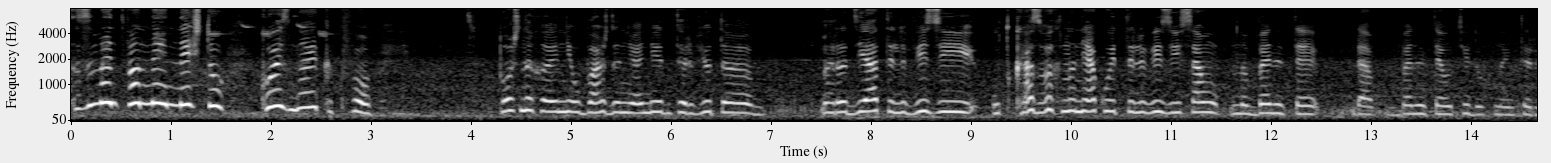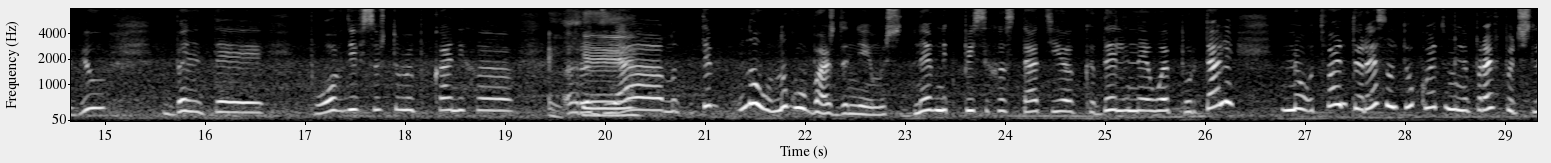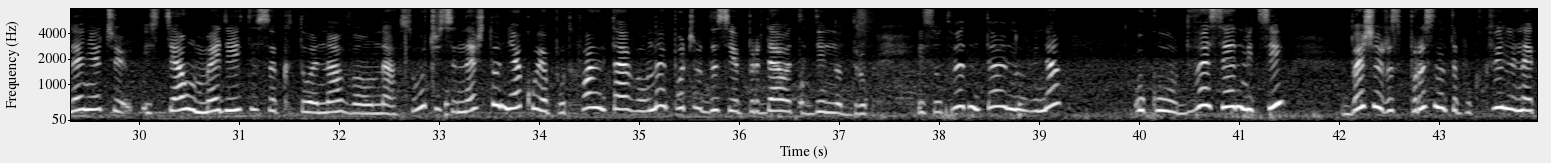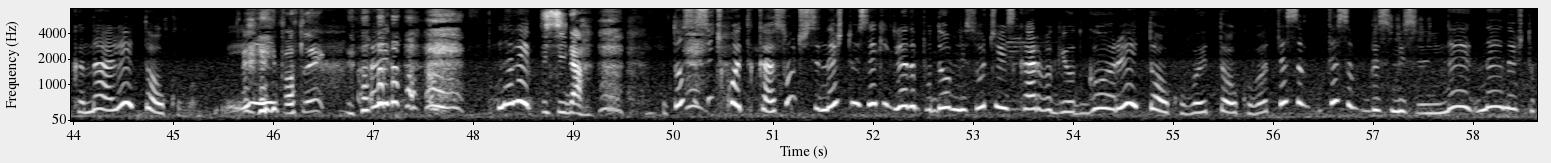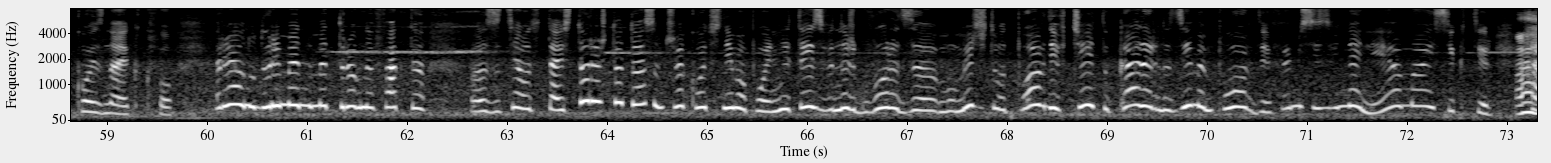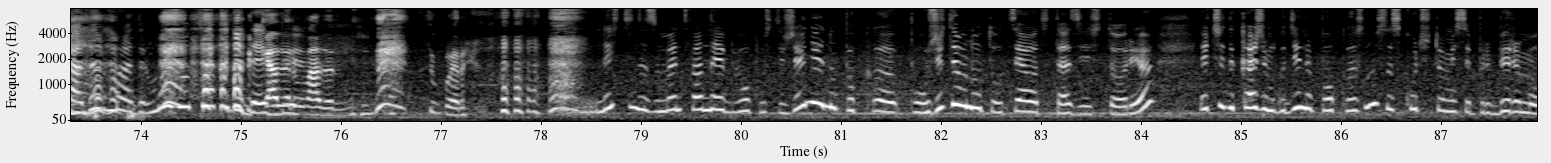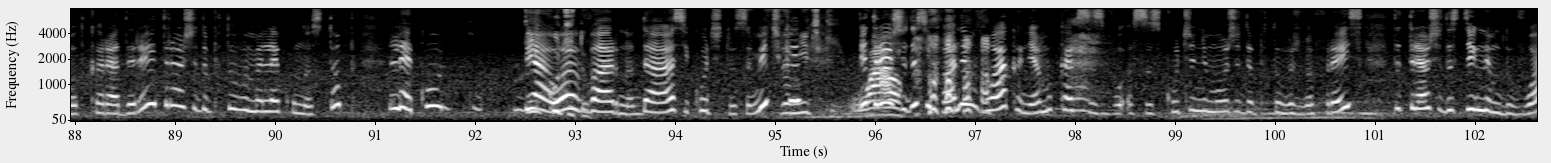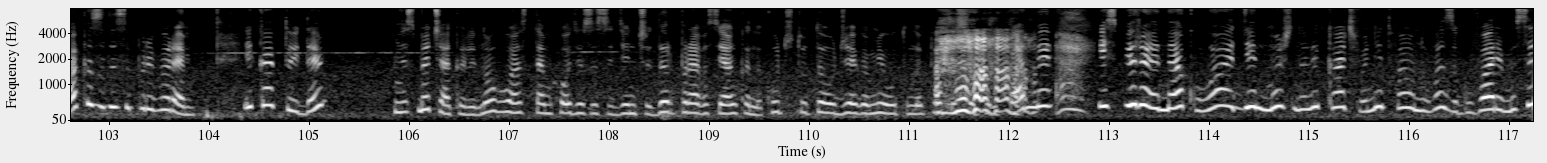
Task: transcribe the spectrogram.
за мен това не е нещо, кой знае какво. Почнаха едни обаждания, едни интервюта, радиа, телевизии, отказвах на някои телевизии, само на БНТ, да, БНТ отидох на интервю, БНТ Пловдив също ме поканиха. Ехе. Радиа. Ма, те много, много обаждания имаше. Дневник писаха статия, къде ли не веб портали. Но това е интересното, което ми направи впечатление, че изцяло медиите са като една вълна. Случи се нещо, някой я подхване тая вълна и почват да си я предават един на друг. И съответно тая новина около две седмици беше разпръсната по какви ли не канали и толкова. И, И после... нали, Тишина. то със всичко е така. Случи се нещо и всеки гледа подобни случаи, изкарва ги отгоре и толкова, и толкова. Те са, те са безсмислени. Не, не е нещо кой знае какво. Реално дори мен не ме трогна факта за цялата тази история, защото аз съм човек, който снима планините изведнъж говорят за момичето от Пловдив, чието кадър на зимен Пловдив. Еми с извинение, ама и си ктир. Кадър, мадър, може от всякъде да е Кадър, мадър. Супер. Наистина за мен това не е било постижение, но пък положителното от цялата тази история е, че да кажем година по-късно с кучето ми се прибираме от Карадере и трябваше да пътуваме леко на стоп, леко бяла кучето. Варна. Да, аз и кучето самички. Самички. Вау. трябваше да си хванем влака. Няма как с, с куче не може да пътуваш в рейс. Та трябваше да стигнем до влака, за да се приберем. И както и де, не сме чакали много. Аз там ходя с един чадър, правя сянка на кучето, то отжега милото на пътя, ще припадне. И спира една кола, един мъж, нали, качва ни това, онова, заговаряме се.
